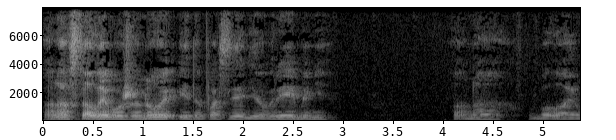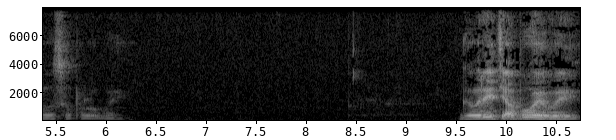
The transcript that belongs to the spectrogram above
Она стала его женой, и до последнего времени она была его супругой. Говорить о Боевой,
